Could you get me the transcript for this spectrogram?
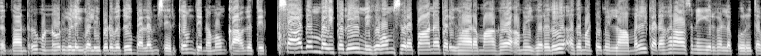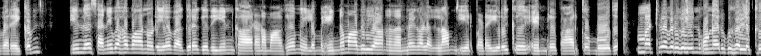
தந்தான்று முன்னோர்களை வழிபடுவது பலம் சேர்க்கும். தினமும் காகத்திற்கு சாதம் வைப்பது மிகவும் சிறப்பான பரிகாரமாக அமைகிறது. அது மட்டுமில்லாமல் கடகராசனியர்களை பொறுத்த வரைக்கும் இந்த சனி பகவானுடைய வக்ரகதியின் காரணமாக மேலும் என்ன மாதிரியான நன்மைகள் எல்லாம் ஏற்பட இருக்கு என்று பார்க்கும்போது மற்றவர்களின் உணர்வுகளுக்கு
